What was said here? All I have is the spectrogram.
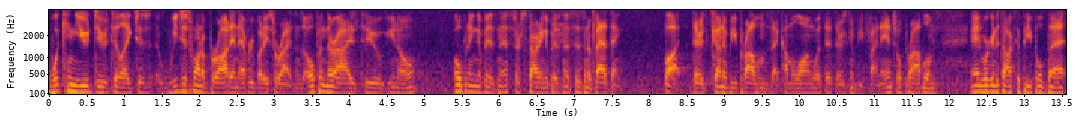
what can you do to like just we just want to broaden everybody's horizons, open their eyes to you know opening a business or starting a business isn't a bad thing. But there's going to be problems that come along with it. There's going to be financial problems. And we're going to talk to people that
